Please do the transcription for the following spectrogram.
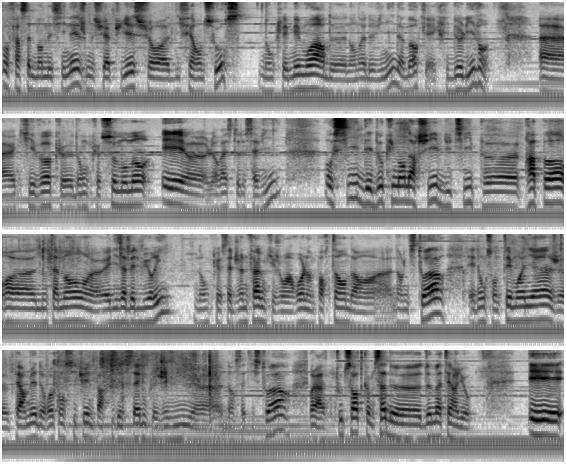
Pour faire cette bande dessinée, je me suis appuyé sur euh, différentes sources. Donc les mémoires d'André de, Vigny d'abord, qui a écrit deux livres, euh, qui évoquent euh, donc ce moment et le reste de sa vie. Aussi des documents d'archives du type rapport, notamment Elisabeth Bury, donc cette jeune femme qui joue un rôle important dans, l'histoire. Et donc son témoignage permet de reconstituer une partie des scènes que j'ai mis dans cette histoire. Voilà, toutes sortes comme ça de, matériaux. et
